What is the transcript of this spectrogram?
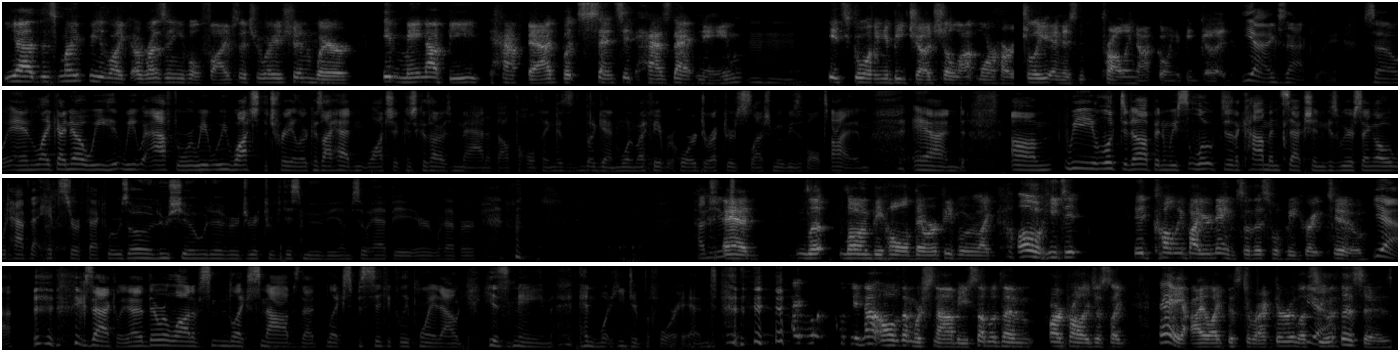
Yeah, this might be like a Resident Evil 5 situation where it may not be half bad, but since it has that name, hmm it's going to be judged a lot more harshly and is probably not going to be good. Yeah, exactly. So, and like I know we we after we we watched the trailer because I hadn't watched it because I was mad about the whole thing because again one of my favorite horror directors slash movies of all time, and um, we looked it up and we looked at the comment section because we were saying oh it would have that hipster effect where it was oh Lucio whatever director of this movie I'm so happy or whatever. How did you? And lo, lo and behold, there were people who were like, "Oh, he did it call me by your name, so this will be great too." Yeah, exactly. Uh, there were a lot of like snobs that like specifically pointed out his name and what he did beforehand. I, okay, not all of them were snobby. Some of them are probably just like, "Hey, I like this director. Let's see what this is."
